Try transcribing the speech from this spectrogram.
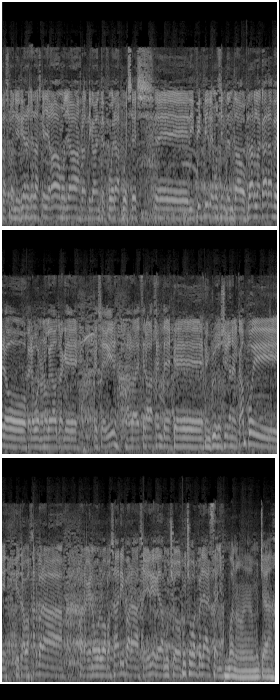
Las condiciones en las que llegábamos ya prácticamente fuera, pues es eh, difícil. Hemos intentado dar la cara, pero, pero bueno, no queda otra que, que seguir. Agradecer a la gente que, incluso sigue en el campo y, y, trabajar para, para que no vuelva a pasar y para seguir, que queda mucho, mucho por pelear este año. Bueno, eh, mucha,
